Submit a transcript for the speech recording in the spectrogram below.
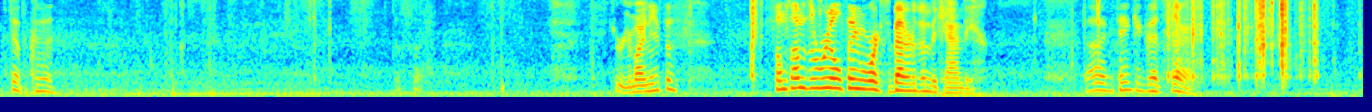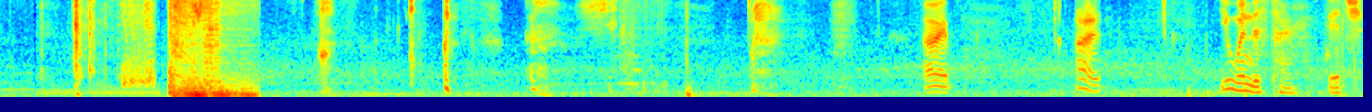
What's up, cuz? Here, you might need this. Sometimes the real thing works better than the candy. Oh, thank you, good sir. Shit. Alright. Alright. You win this time, bitch.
